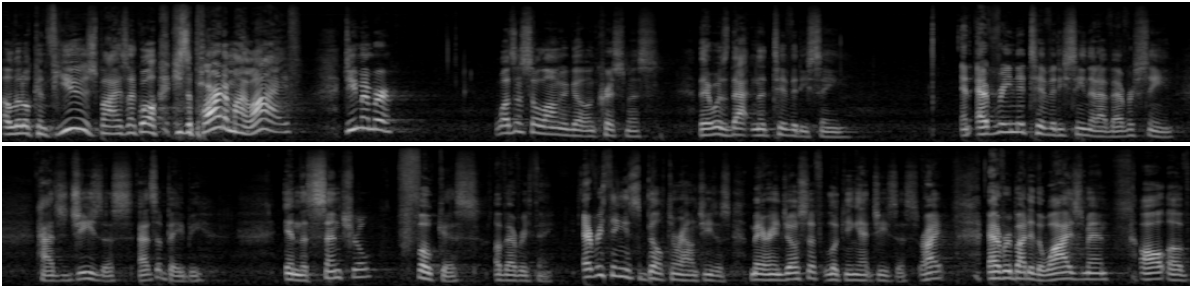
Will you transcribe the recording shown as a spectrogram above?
a little confused by is like, well, He's a part of my life. Do you remember? It wasn't so long ago in Christmas, there was that nativity scene. And every nativity scene that I've ever seen has Jesus as a baby in the central focus of everything. Everything is built around Jesus. Mary and Joseph looking at Jesus, right? Everybody, the wise men, all of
